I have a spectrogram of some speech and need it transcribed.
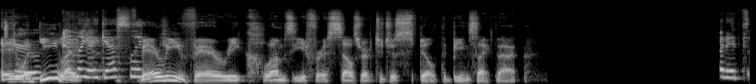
it would be and like, like I guess like very very clumsy for a sales rep to just spill the beans like that. But it's,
